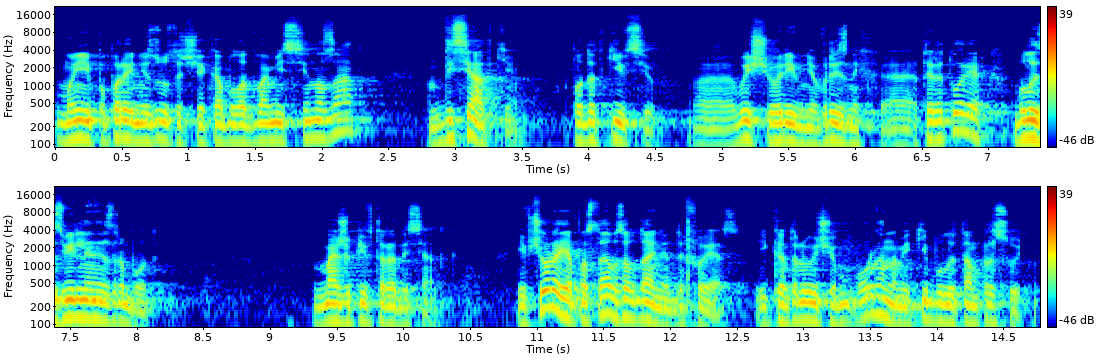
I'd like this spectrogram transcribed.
моєї попередньої зустрічі, яка була два місяці назад, десятки податківців е, вищого рівня в різних територіях були звільнені з роботи. Майже півтора десятка. І вчора я поставив завдання ДФС і контролюючим органам, які були там присутні.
